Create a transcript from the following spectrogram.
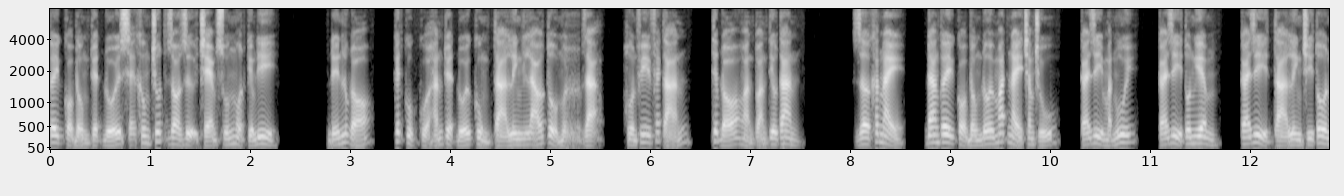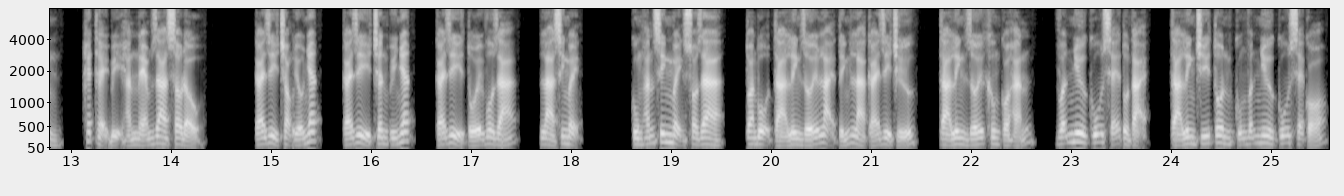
cây cỏ đồng tuyệt đối sẽ không chút do dự chém xuống một kiếm đi. Đến lúc đó, kết cục của hắn tuyệt đối cùng tà linh lão tổ một dạng, hồn phi phách tán, tiếp đó hoàn toàn tiêu tan. Giờ khắc này, đang cây cỏ đồng đôi mắt này chăm chú, cái gì mặt mũi, cái gì tôn nghiêm, cái gì tà linh trí tôn, hết thể bị hắn ném ra sau đầu. Cái gì trọng yếu nhất, cái gì chân quý nhất, cái gì tối vô giá là sinh mệnh. Cùng hắn sinh mệnh so ra, toàn bộ tà linh giới lại tính là cái gì chứ? Tà linh giới không có hắn, vẫn như cũ sẽ tồn tại, tà linh trí tôn cũng vẫn như cũ sẽ có.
